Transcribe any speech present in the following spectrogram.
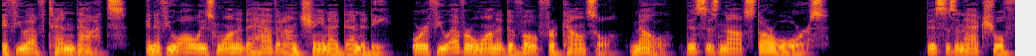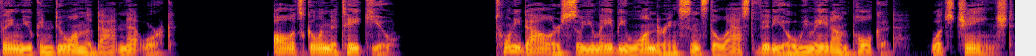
If you have 10 dots, and if you always wanted to have it on-chain identity, or if you ever wanted to vote for council, no, this is not Star Wars this is an actual thing you can do on the dot network. All it's going to take you. $20 so you may be wondering since the last video we made on Polkadot, what's changed?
